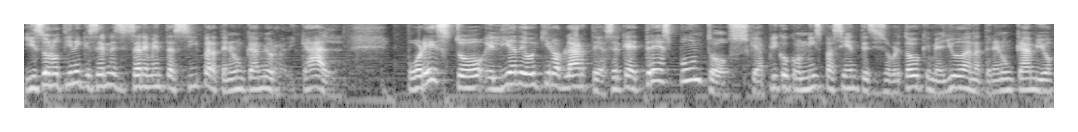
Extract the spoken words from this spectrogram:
Y eso no tiene que ser necesariamente así para tener un cambio radical. Por esto, el día de hoy quiero hablarte acerca de tres puntos que aplico con mis pacientes y sobre todo que me ayudan a tener un cambio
